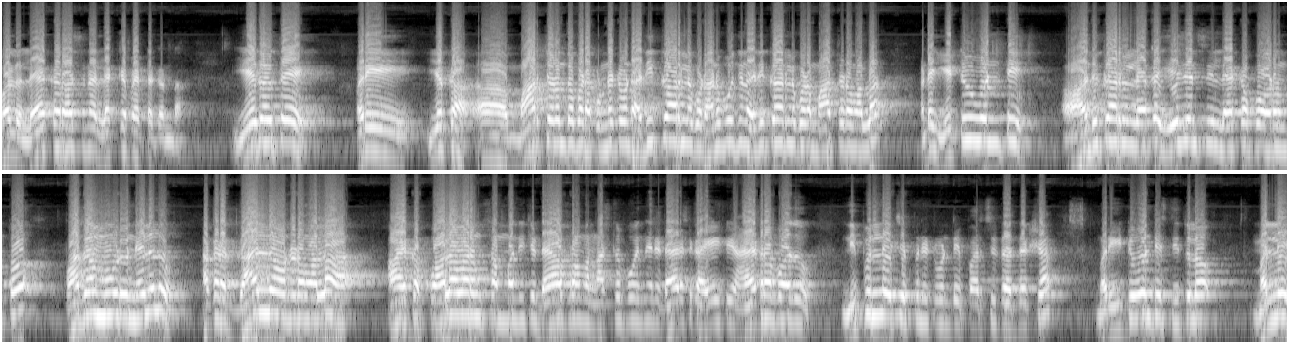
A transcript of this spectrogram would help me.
వాళ్ళు లేఖ రాసిన లెక్క పెట్టకుండా. ఏదైతే మరి ఈ యొక్క మార్చడంతో పాటు అక్కడ ఉన్నటువంటి అధికారులను కూడా అనుభూతిన అధికారులు కూడా మార్చడం వల్ల అంటే ఎటువంటి అధికారులు లేక ఏజెన్సీలు లేకపోవడంతో పదమూడు నెలలు అక్కడ గాలిలో ఉండడం వల్ల ఆ యొక్క పోలవరం సంబంధించి డయాఫ్రామ్ నష్టపోయిందని డైరెక్ట్గా ఐఐటి హైదరాబాదు నిపుణులే చెప్పినటువంటి పరిస్థితి అధ్యక్ష. మరి ఇటువంటి స్థితిలో మళ్ళీ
